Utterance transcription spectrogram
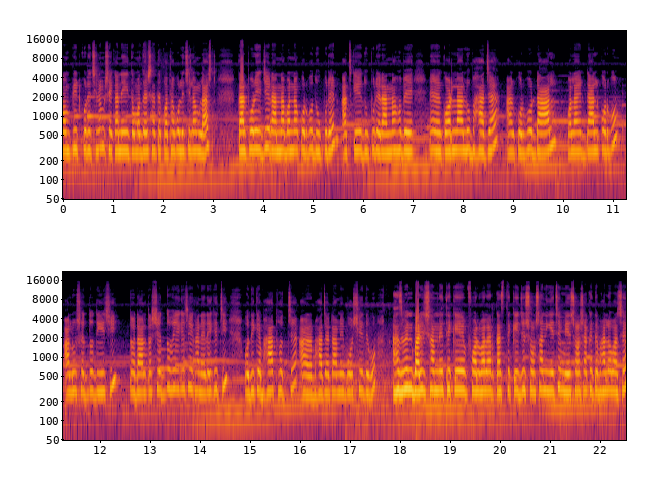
কমপ্লিট করেছিলাম, সেখানেই তোমাদের সাথে কথা বলেছিলাম লাস্ট তারপরে যে রান্না বান্না করব দুপুরের আজকে দুপুরে রান্না হবে করলা আলু ভাজা, আর করব ডাল, কলাইয়ের ডাল করব, আলু সেদ্ধ দিয়েছি। তো ডালটা সেদ্ধ হয়ে গেছে, এখানে রেখেছি। ওদিকে ভাত হচ্ছে, আর ভাজাটা আমি বসিয়ে দেব। হাজবেন্ড বাড়ির সামনে থেকে ফলওয়ালার কাছ থেকে যে শশা নিয়েছে, মেয়ে শশা খেতে ভালোবাসে,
